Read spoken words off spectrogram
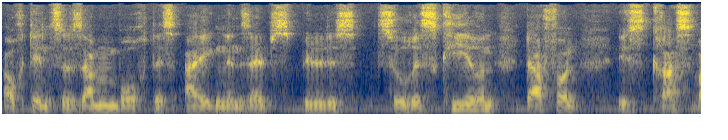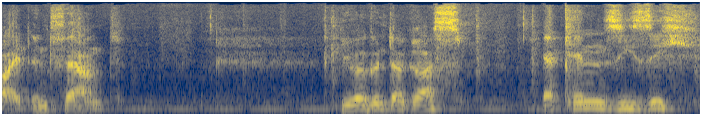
auch den Zusammenbruch des eigenen Selbstbildes zu riskieren. Davon ist Grass weit entfernt. Lieber Günter Grass, erkennen Sie sich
